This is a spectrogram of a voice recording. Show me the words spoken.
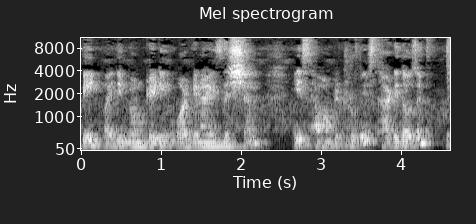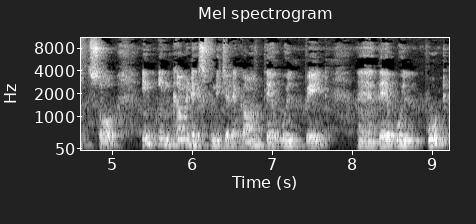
paid by the non-trading organization is amounted to rupees 30,000 so in income and expenditure account they will paid uh, they will put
